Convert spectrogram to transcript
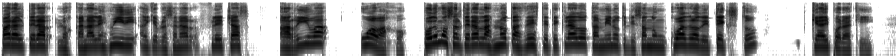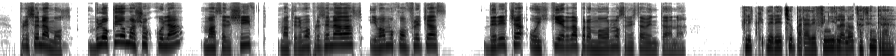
Para alterar los canales MIDI hay que presionar flechas arriba o abajo. Podemos alterar las notas de este teclado también utilizando un cuadro de texto que hay por aquí. Presionamos bloqueo mayúscula más el shift mantenemos presionadas y vamos con flechas derecha o izquierda para movernos en esta ventana. Clic derecho para definir la nota central.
